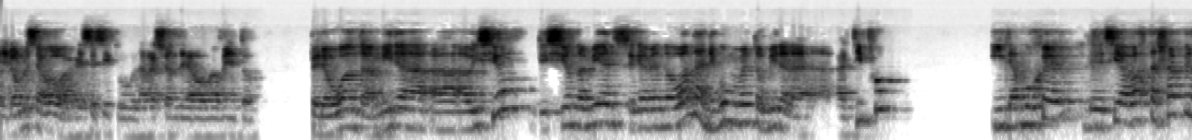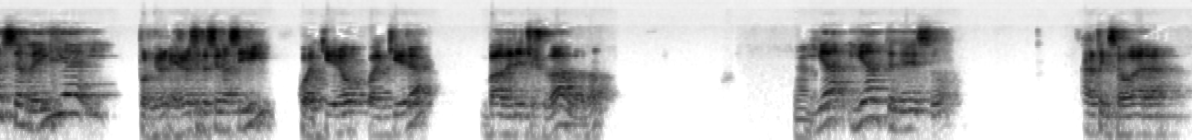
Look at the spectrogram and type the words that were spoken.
El hombre se ahoga, ese sí tuvo una reacción de ahogamiento. Pero Wanda mira a, a Visión, Visión también se queda viendo a Wanda, en ningún momento miran a- al tipo, y la mujer le decía basta ya, pero se reía, y, porque en una situación así, cualquiera, cualquiera va derecho a ayudarlo, ¿no? claro, Y, a- y antes de eso, antes que se ahogara,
